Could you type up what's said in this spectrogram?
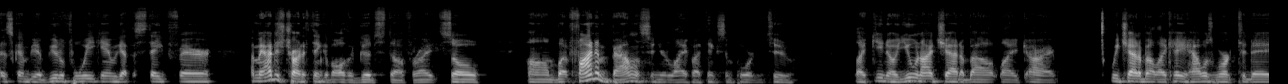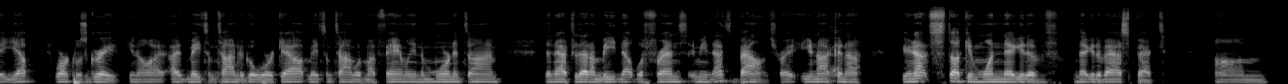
It's going to be a beautiful weekend. We got the state fair. I mean, I just try to think of all the good stuff, right? So, um, but finding balance in your life, I think, is important too like you know you and i chat about like all right we chat about like hey how was work today yep work was great you know I, I made some time to go work out made some time with my family in the morning time then after that i'm meeting up with friends i mean that's balance right you're not Yeah. gonna you're not stuck in one negative negative aspect um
